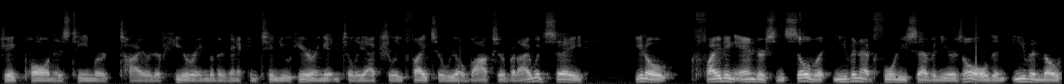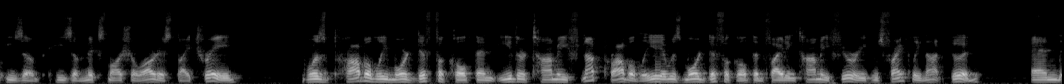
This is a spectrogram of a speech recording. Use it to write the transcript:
Jake Paul and his team are tired of hearing, but they're going to continue hearing it until he actually fights a real boxer. But I would say, you know, fighting Anderson Silva, even at 47 years old, and even though he's a he's a mixed martial artist by trade, was probably more difficult than either Tommy. Not probably, it was more difficult than fighting Tommy Fury, who's frankly not good. and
